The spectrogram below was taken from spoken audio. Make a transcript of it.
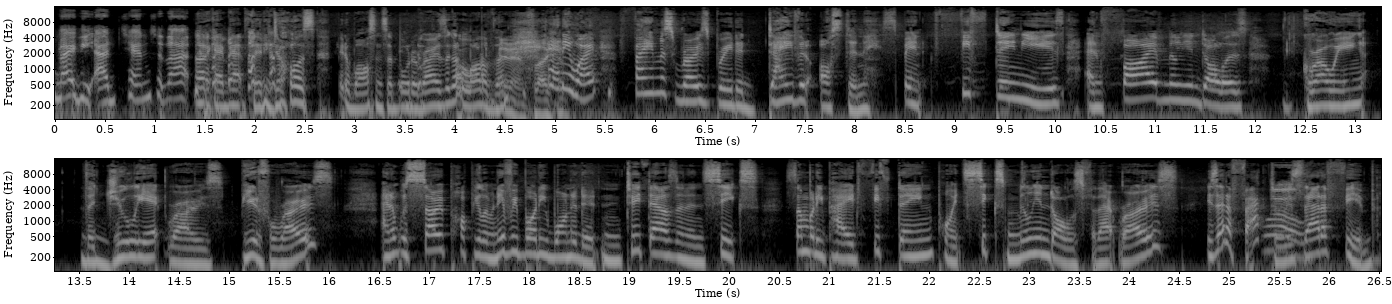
Maybe add 10 to that. Okay, about thirty dollars. Been a while since I bought a rose. I got a lot of them. Bit. Anyway, famous rose breeder David Austin spent fifteen years and five million dollars growing the Juliet rose. Beautiful rose, and it was so popular, and everybody wanted it. In two thousand and six, somebody paid fifteen point six million dollars for that rose. Is that a fact or is that a fib?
